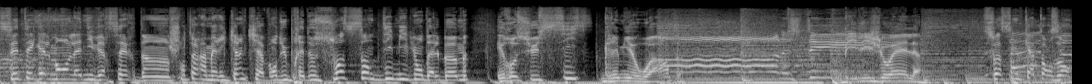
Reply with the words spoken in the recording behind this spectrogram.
C'est également l'anniversaire d'un chanteur américain qui a vendu près de 70 millions d'albums et reçu 6 Grammy Awards. Billy Joel, 74 ans.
